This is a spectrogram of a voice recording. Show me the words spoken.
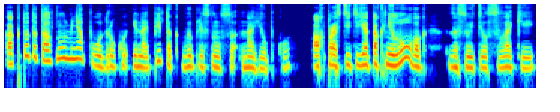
как кто-то толкнул меня под руку, и напиток выплеснулся на юбку. «Ах, простите, я так неловок!» – засуетился лакей.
